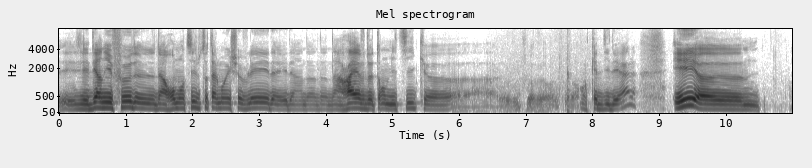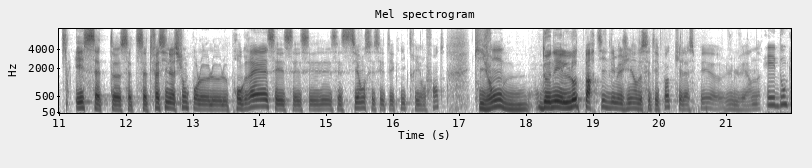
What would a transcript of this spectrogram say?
les derniers feux d'un romantisme totalement échevelé et d'un rêve de temps mythique euh, en quête d'idéal, et euh, et cette, cette, fascination pour le, progrès, ces, sciences et ces techniques triomphantes qui vont donner l'autre partie de l'imaginaire de cette époque qui est l'aspect euh, Jules Verne. Et donc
